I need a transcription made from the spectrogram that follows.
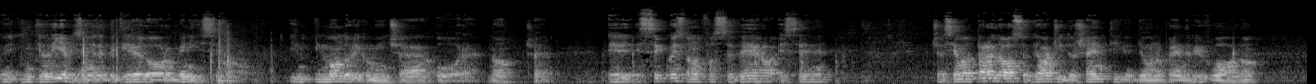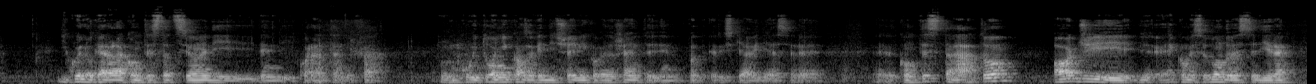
In teoria bisognerebbe dire loro, benissimo, il, il mondo ricomincia ora, no? Cioè, e se questo non fosse vero, e se, cioè siamo al paradosso che oggi i docenti devono prendere il ruolo di quello che era la contestazione di, di 40 anni fa, in cui tu ogni cosa che dicevi come docente rischiavi di essere eh, contestato, oggi è come se uno dovesse dire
